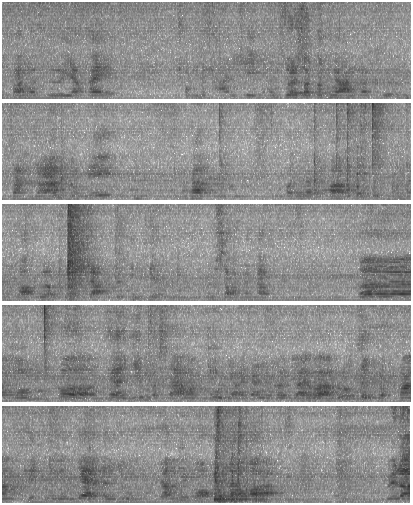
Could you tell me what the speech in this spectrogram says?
ะที่พูดให้ฟังก็คืออยากให้ชมสถานที่อันสวยสดงดงามก็คือสระน้ำตรงนี้นะครับก็จะได้ความอนุเคราะห์เอื้อเฟื้อจากหรืออินเทอร์รีสอร์ทนะครับเออผมก็แค่ยิ้มภาษามาพูดอยากให้ท่านเข้าใจว่ารู้สึกกับความคิดนี่มันแยกกันอยู่อย่างที่บอกไปแล้วว่า เวลา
